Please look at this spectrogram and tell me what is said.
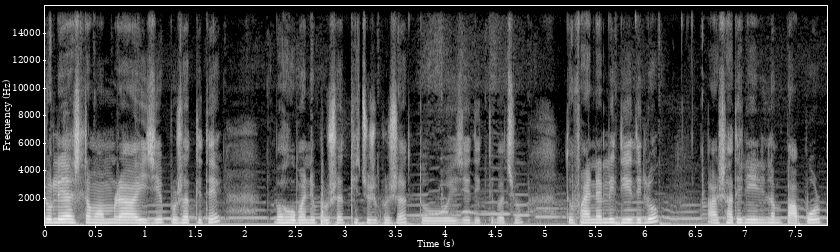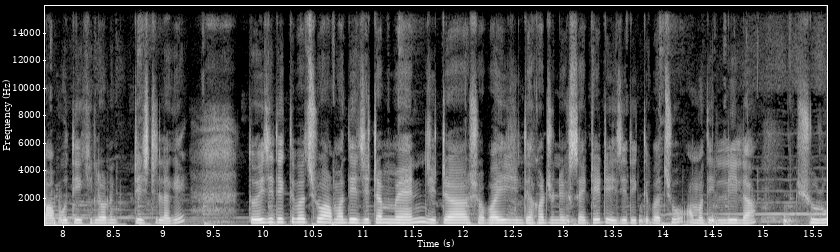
চলে আসলাম আমরা এই যে প্রসাদ খেতে, ভগবানের প্রসাদ, খিচুড়ি প্রসাদ। তো এই যে দেখতে পাচ্ছ, তো ফাইনালি দিয়ে দিল। আর সাথে নিয়ে নিলাম পাঁপড়। পাঁপড় দিয়ে খেলে অনেক টেস্টি লাগে। তো এই যে দেখতে পাচ্ছ আমাদের যেটা ম্যান যেটা সবাই দেখার জন্য এক্সাইটেড এই যে দেখতে পাচ্ছ আমাদের লীলা শুরু।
